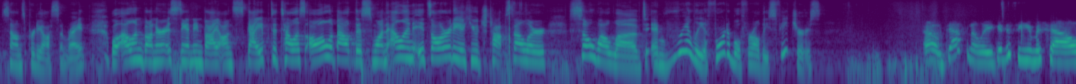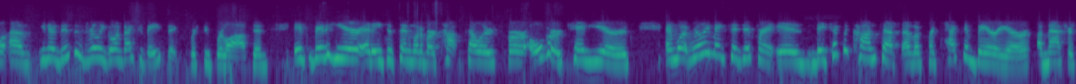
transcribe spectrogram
Sounds pretty awesome, right? Well, Ellen Bunner is standing by on Skype to tell us all about this one. Ellen, it's already a huge top seller, so well loved, and really affordable for all these features. Oh, definitely. Good to see you, Michelle. Um, you know, this is really going back to basics for Super Loft, and it's been here at HSN, one of our top sellers for over 10 years. And what really makes it different is they took the concept of a protective barrier, a mattress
